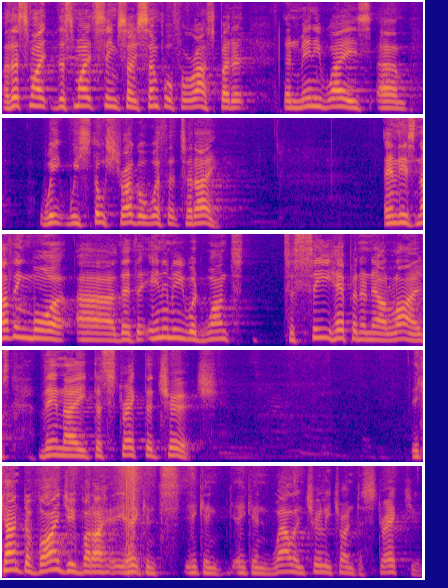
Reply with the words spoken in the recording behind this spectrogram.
Uh, this, might, this might seem so simple for us, but it, in many ways, um, we, we still struggle with it today. And there's nothing more uh, that the enemy would want to see happen in our lives than a distracted church. He can't divide you, but I, he, can, he, can, he can well and truly try and distract you.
